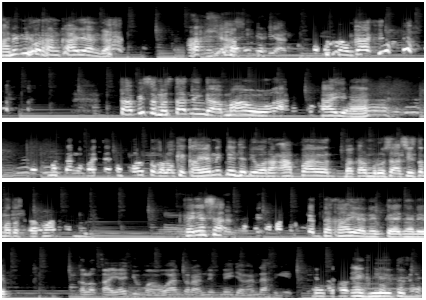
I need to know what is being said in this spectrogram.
Hanif ini orang kaya enggak Iya, iya. orang kaya. Tapi semesta nih nggak mau aku kaya. Semesta ngebaca sesuatu kalau nih kayak jadi orang apa bakal merusak sistem atau segala macam. Kayaknya sa Dan bisa kaya nih kayaknya nih Kalau kaya Jumawan teranip nih jangan dah gitu. kayaknya gitu deh.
